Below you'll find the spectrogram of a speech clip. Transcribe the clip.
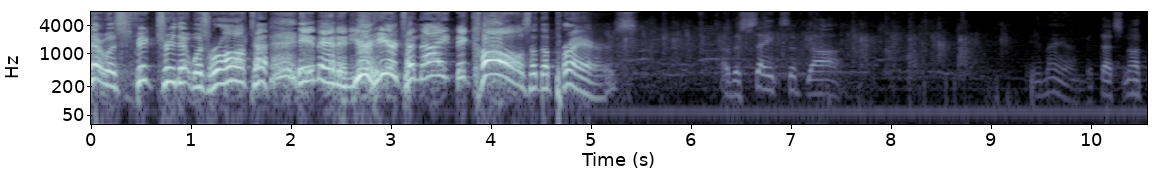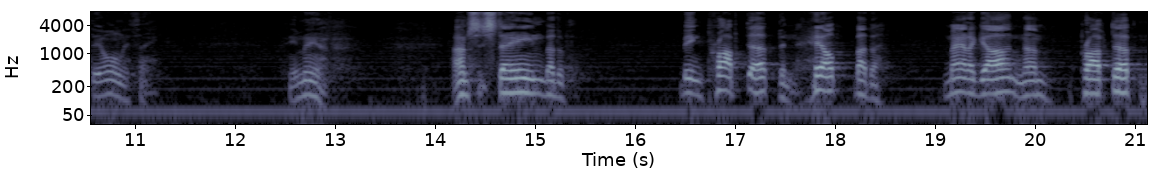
There was victory that was wrought. Amen. And you're here tonight because of the prayers of the saints of God. Amen. But that's not the only thing. Amen. I'm sustained by the being propped up and helped by the man of God, and I'm propped up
